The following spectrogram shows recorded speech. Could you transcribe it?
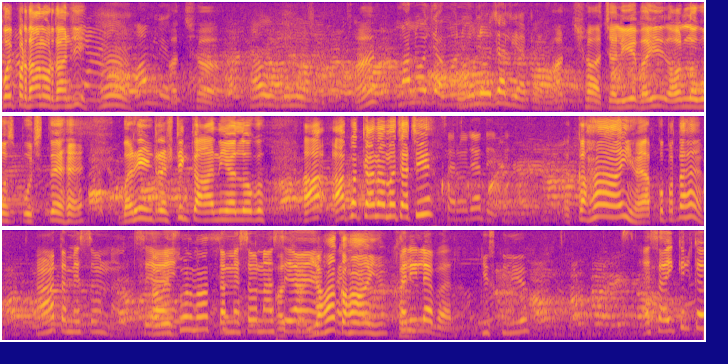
कोई प्रधान प्रधान जी? हाँ। अच्छा। हाँ मनोज। मनोजा लिया था अच्छा चलिए भाई और लोगों से पूछते हैं। बड़ी इंटरेस्टिंग कहानी है लोग। आ, आपका क्या नाम है चाची? सरोजा देवी। कहाँ आई हैं? आपको पता है? हाँ तमेश्वरनाथ से तमेश्वरनाथ तमेश्वरनाथ से अच्छा, यहाँ कहाँ आई हैं? खलीलाबाद। किसके लिए? साइकिल का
